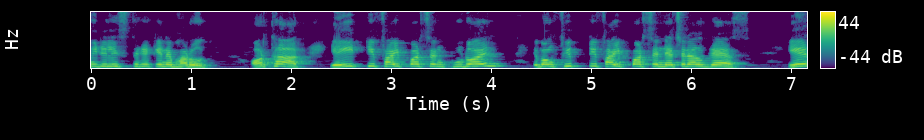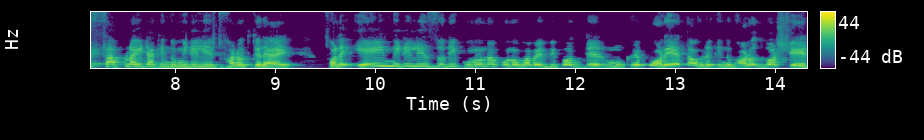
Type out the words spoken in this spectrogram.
মিডিল ইস্ট থেকে কেনে ভারত। অর্থাৎ eighty five percent crude oil এবং fifty five percent natural gas এর সাপ্লাইটা কিন্তু মিডিল ইস্ট ভারতকে দেয়। ফলে এই মিডিল ইস্ট যদি কোনো না কোনোভাবে বিপদের মুখে পড়ে, তাহলে কিন্তু ভারতবর্ষের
